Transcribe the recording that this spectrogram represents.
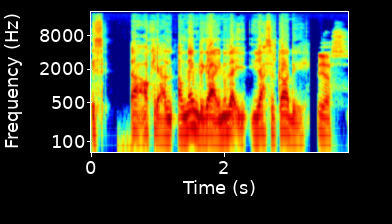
it's uh, okay. I'll, I'll name the guy. You know that Yasser Qadhi. yes.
